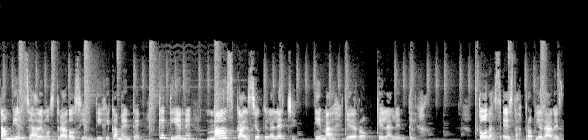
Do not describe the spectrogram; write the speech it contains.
también se ha demostrado científicamente que tiene más calcio que la leche y más hierro que la lenteja. Todas estas propiedades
